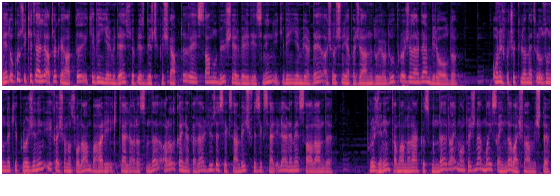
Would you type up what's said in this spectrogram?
M9 iki telli Ataköy hattı 2020'de sürpriz bir çıkış yaptı ve İstanbul Büyükşehir Belediyesi'nin 2021'de açılışını yapacağını duyurduğu projelerden biri oldu. 13,5 kilometre uzunluğundaki projenin ilk aşaması olan Bahariye iki telli arasında Aralık ayına kadar %85 fiziksel ilerleme sağlandı. Projenin tamamlanan kısmında ray montajına Mayıs ayında başlanmıştı.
